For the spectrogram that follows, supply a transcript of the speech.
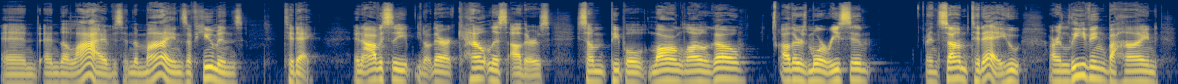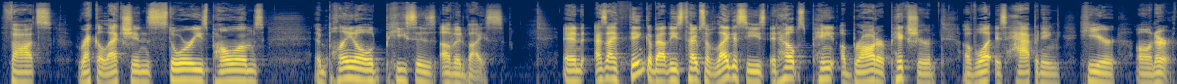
and and the lives and the minds of humans today. And obviously, you know, there are countless others. Some people long, long ago, others more recent, and some today who are leaving behind thoughts, recollections, stories, poems, and plain old pieces of advice. And as I think about these types of legacies, it helps paint a broader picture of what is happening here on earth.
